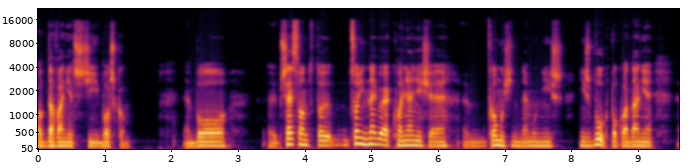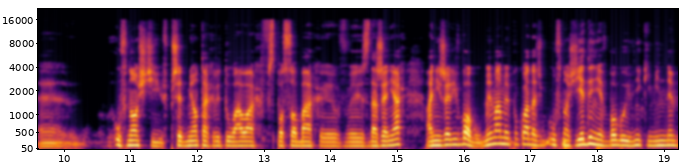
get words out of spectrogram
oddawanie czci bożkom. Bo e, przesąd to co innego jak kłanianie się komuś innemu niż, niż Bóg, pokładanie ufności w przedmiotach, rytuałach, w sposobach, y, w zdarzeniach, aniżeli w Bogu. My mamy pokładać ufność jedynie w Bogu i w nikim innym,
